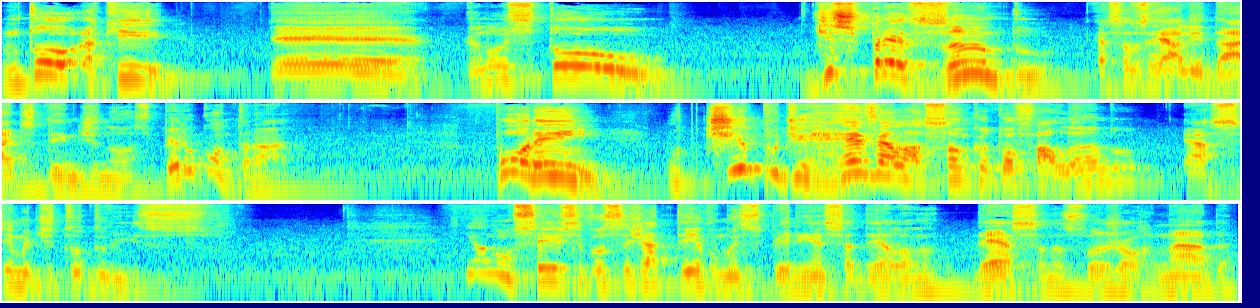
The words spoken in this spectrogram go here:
Não estou aqui, é, eu não estou desprezando essas realidades dentro de nós. Pelo contrário. Porém, o tipo de revelação que eu estou falando é acima de tudo isso. E eu não sei se você já teve uma experiência dela, dessa na sua jornada,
